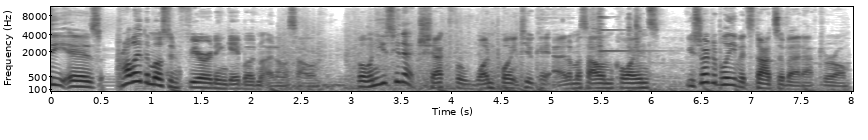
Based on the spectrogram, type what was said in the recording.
TC is probably the most infuriating game mode in Item Asylum, but when you see that check for 1.2k Item Asylum coins, you start to believe it's not so bad after all.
